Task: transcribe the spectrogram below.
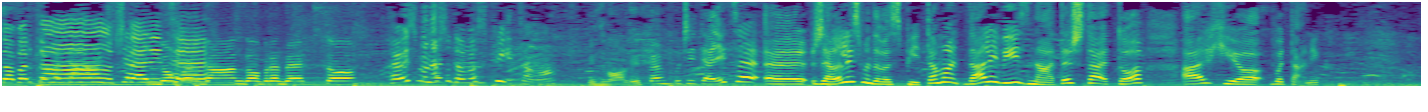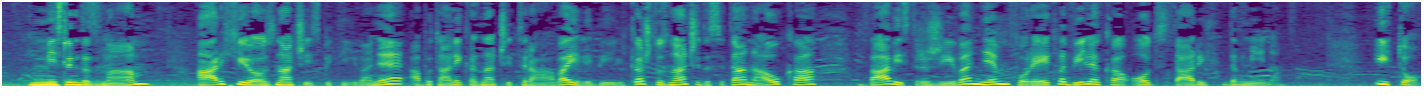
Dobar dan, učiteljice. Dobar dan, dobra deco. Hteli smo nešto da vas pitamo. Izvolite. Učiteljice, e, želeli smo da vas pitamo da li vi znate šta je to arheobotanika? Mislim da znam. Arheo znači ispitivanje, a botanika znači trava ili biljka, što znači da se ta nauka bavi istraživanjem porekla biljaka od starih davnina. I to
